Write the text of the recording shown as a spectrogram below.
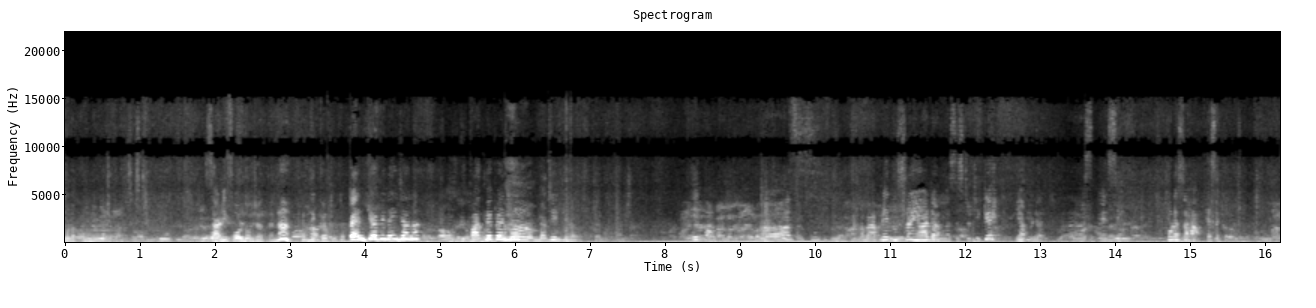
थोड़ा कोने में चलो। साड़ी फोल्ड हो जाता है ना फिर दिक्कत होता है। पहन के अभी नहीं जाना। बाद में पहनना। ठीक है। एक अब आपने दूसरा यहाँ डालना सिस्टर ठीक है? यहाँ पे डाल। बस ऐसे थोड़ा सा हाँ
